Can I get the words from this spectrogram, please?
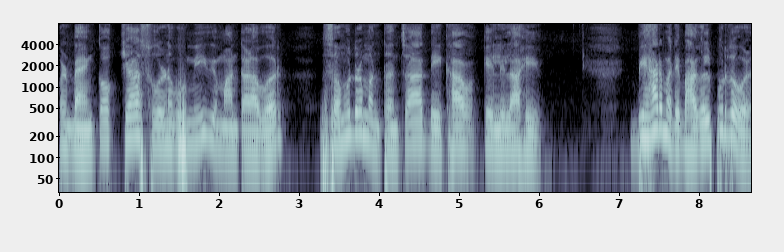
पण बँकॉकच्या सुवर्णभूमी विमानतळावर समुद्रमंथनचा देखाव केलेला आहे. बिहारमध्ये भागलपूरजवळ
